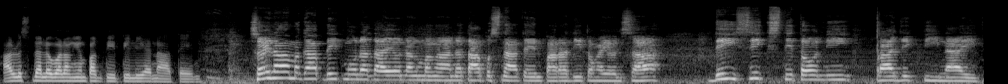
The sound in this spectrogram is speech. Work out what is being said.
Halos dalawa lang yung pagpipilian natin. So yun na, mag-update muna tayo ng mga natapos natin para dito ngayon sa day 6 nito ni Project Pinay.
